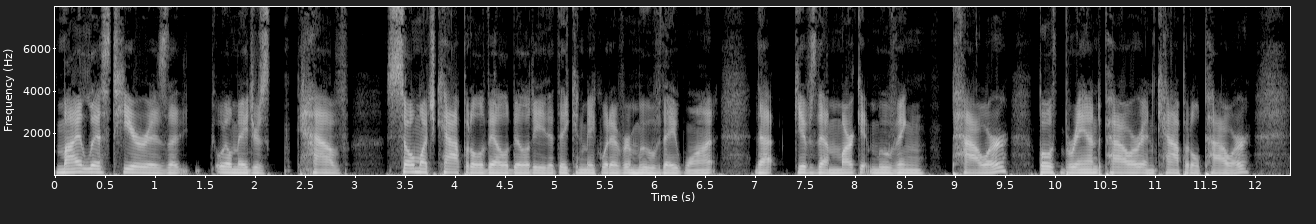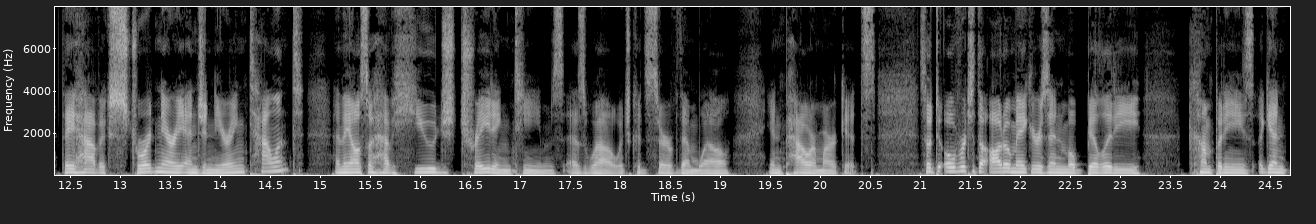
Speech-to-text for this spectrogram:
my list here is that oil majors have so much capital availability that they can make whatever move they want. That gives them market moving power, both brand power and capital power. They have extraordinary engineering talent, and they also have huge trading teams as well, which could serve them well in power markets. So, to, over to the automakers and mobility companies, again,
